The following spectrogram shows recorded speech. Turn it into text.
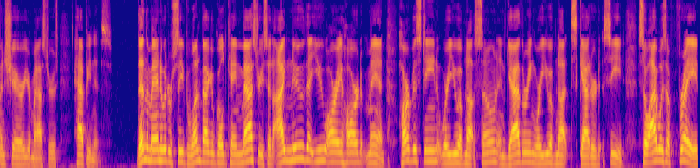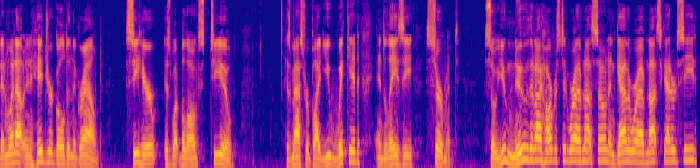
and share your master's happiness. Then the man who had received one bag of gold came. Master, he said, I knew that you are a hard man, harvesting where you have not sown, and gathering where you have not scattered seed. So I was afraid and went out and hid your gold in the ground. See, here is what belongs to you. His master replied, You wicked and lazy servant. So you knew that I harvested where I have not sown, and gathered where I have not scattered seed?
